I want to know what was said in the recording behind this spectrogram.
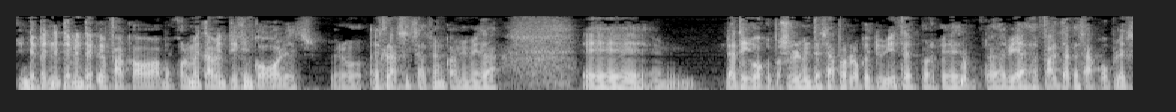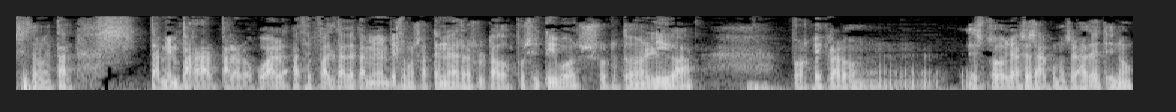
Independientemente que Falcao a lo mejor meta 25 goles, pero es la sensación que a mí me da. Eh, ya te digo que posiblemente sea por lo que tú dices, porque todavía hace falta que se acople el sistema mental. También para, para lo cual hace falta que también empecemos a tener resultados positivos, sobre todo en liga, porque claro, esto ya se sabe cómo es el Atleti, ¿no?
